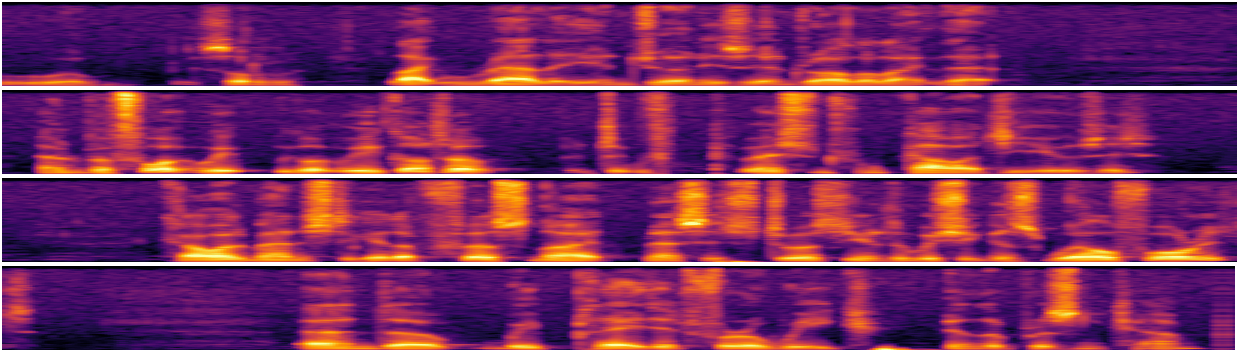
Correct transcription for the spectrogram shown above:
who uh, sort of like Raleigh in Journey's End, rather like that. And before we, we got, we got a, permission from Coward to use it. Coward managed to get a first night message to us, you know, wishing us well for it. And uh, we played it for a week in the prison camp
